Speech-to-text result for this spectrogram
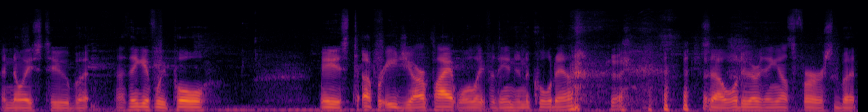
a noise too. But I think if we pull maybe this upper EGR pipe, we'll wait for the engine to cool down. Okay. so we'll do everything else first. But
